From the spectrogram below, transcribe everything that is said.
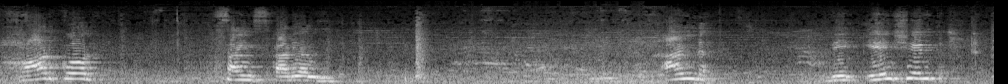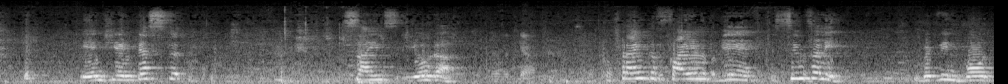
hardcore science, cardiology, and the ancient, ancientest science, yoga, trying to find a symphony between both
